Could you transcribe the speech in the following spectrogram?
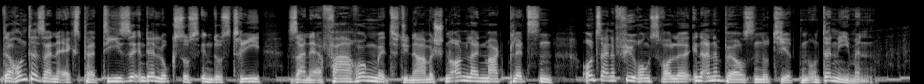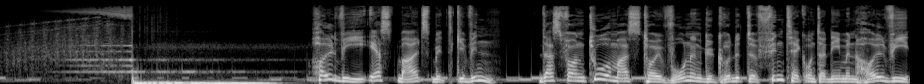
darunter seine Expertise in der Luxusindustrie, seine Erfahrung mit dynamischen Online-Marktplätzen und seine Führungsrolle in einem börsennotierten Unternehmen. Holvi erstmals mit Gewinn. Das von Tuomas Teuvonen gegründete Fintech-Unternehmen Holvi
